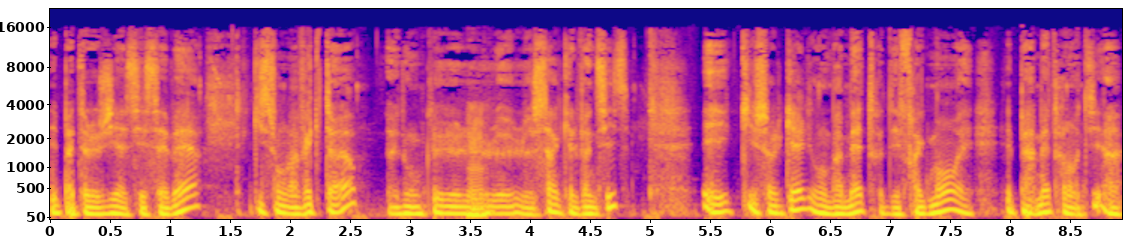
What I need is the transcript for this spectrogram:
des pathologies assez sévères, qui sont un vecteur, donc le, le, le- le 5 et le 26, et qui, sur lequel on va mettre des fragments et, et permettre à, l'anti- à-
